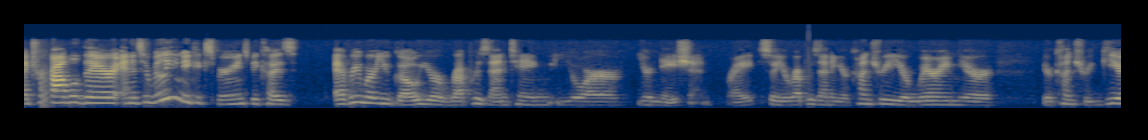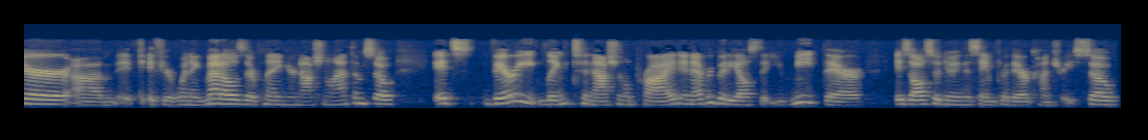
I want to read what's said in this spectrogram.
I traveled there, and it's a really unique experience because everywhere you go you're representing your your nation right? So you're representing your country you're wearing your your country gear um, if, if you're winning medals they're playing your national anthem. So it's very linked to national pride and everybody else that you meet there is also doing the same for their country. So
